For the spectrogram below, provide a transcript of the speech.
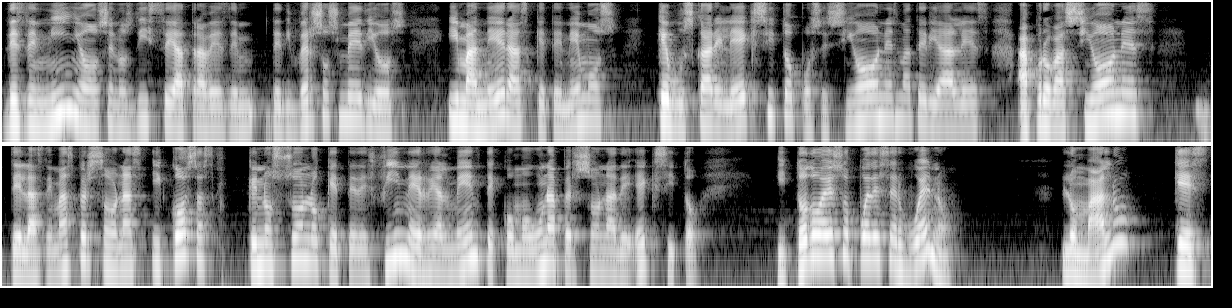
Desde niños se nos dice a través de, de diversos medios y maneras que tenemos que buscar el éxito, posesiones materiales, aprobaciones de las demás personas y cosas que no son lo que te define realmente como una persona de éxito. Y todo eso puede ser bueno. Lo malo que es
